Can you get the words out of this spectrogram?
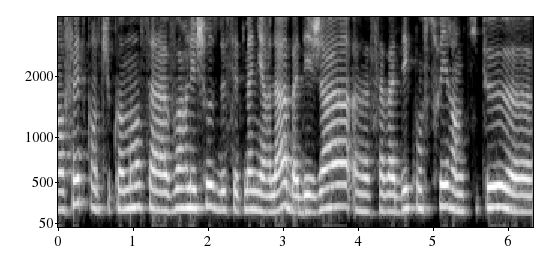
en fait, quand tu commences à voir les choses de cette manière-là, bah déjà, euh, ça va déconstruire un petit peu euh,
